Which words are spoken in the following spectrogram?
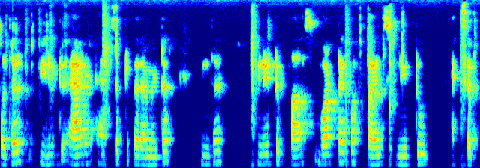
For that, you need to add accept parameter. In that, you need to pass what type of files you need to accept.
